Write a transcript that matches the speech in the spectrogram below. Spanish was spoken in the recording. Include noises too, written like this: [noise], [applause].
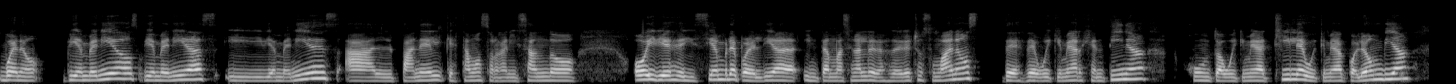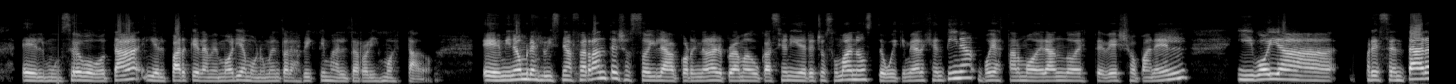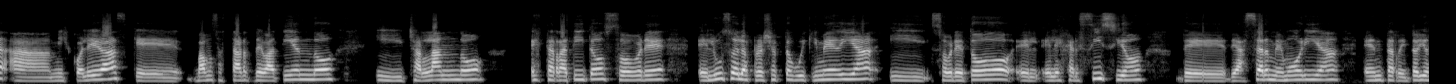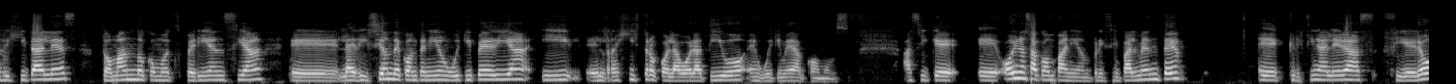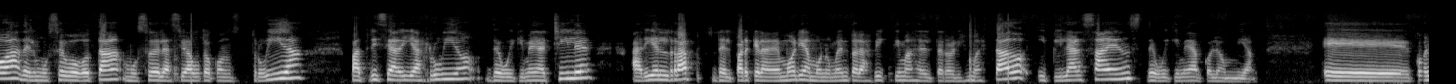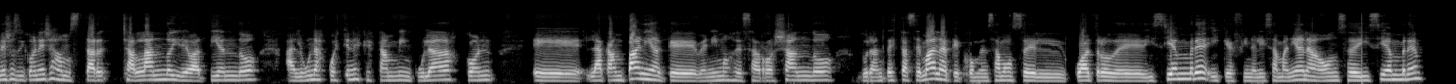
Bueno, bienvenidos, bienvenidas y bienvenides al panel que estamos organizando hoy 10 de diciembre por el Día Internacional de los Derechos Humanos desde Wikimedia Argentina, junto a Wikimedia Chile, Wikimedia Colombia, el Museo Bogotá y el Parque de la Memoria Monumento a las Víctimas del Terrorismo Estado. Eh, mi nombre es Luisina Ferrante, yo soy la coordinadora del programa Educación y Derechos Humanos de Wikimedia Argentina. Voy a estar moderando este bello panel y voy a presentar a mis colegas que vamos a estar debatiendo y charlando este ratito sobre el uso de los proyectos Wikimedia y sobre todo el, ejercicio de, hacer memoria en territorios digitales, tomando como experiencia eh, la edición de contenido en Wikipedia y el registro colaborativo en Wikimedia Commons. Así que eh, hoy nos acompañan principalmente eh, Cristina Leras Figueroa del Museo Bogotá, Museo de la Ciudad Autoconstruida, Patricia Díaz Rubio de Wikimedia Chile, Ariel Rapp del Parque de la Memoria, Monumento a las Víctimas del Terrorismo de Estado. Y Pilar Sáenz de Wikimedia Colombia. Eh, con ellos y con ellas vamos a estar charlando y debatiendo algunas cuestiones que están vinculadas con eh, la campaña que venimos desarrollando durante esta semana, que comenzamos el 4 de diciembre y que finaliza mañana, 11 de diciembre,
